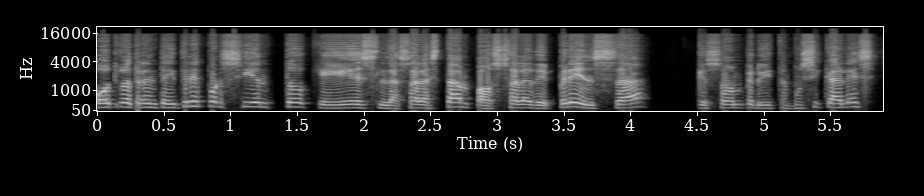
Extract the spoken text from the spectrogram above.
Otro 33% que es la sala estampa o sala de prensa, que son periodistas musicales.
